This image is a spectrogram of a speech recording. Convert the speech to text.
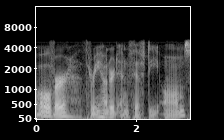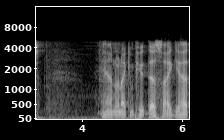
over 350 ohms. And when I compute this, I get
